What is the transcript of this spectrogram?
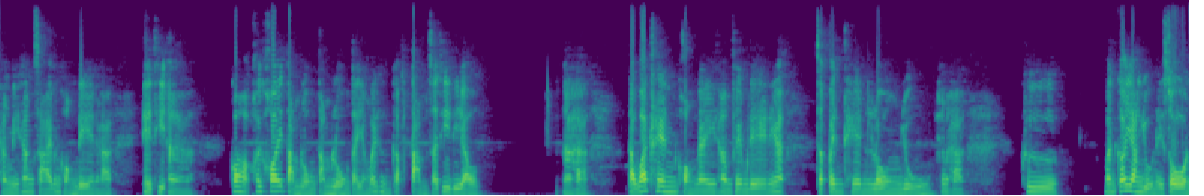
ทางนี้ทางซ้ายเป็นของ day นะคะ ATR ก็ค่อยๆ ต่ำลงต่ำลง แต่ยังไม่ถึงกับต่ำซะทีเดียวนะคะ แต่ว่าเทรนด์ของใน time frame day เนี่ยจะเป็นเทรนลงอยู่ใช่ไหมคะ คือมันก็ยังอยู่ในโซน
